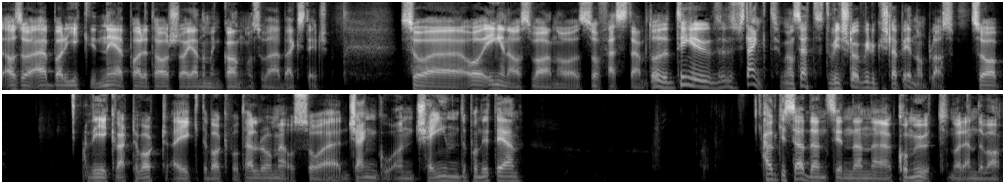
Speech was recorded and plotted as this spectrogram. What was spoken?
Altså, jeg bare gikk ned et par etasjer gjennom en gang, og så var jeg backstage. Så, eh, og ingen av oss var noe så feststemt. Og ting er jo stengt uansett. Vi vil ikke slippe inn noen plass. Så vi gikk hvert til vårt. Jeg gikk tilbake på hotellrommet og så Django Unchained på nytt igjen. Jeg hadde ikke sett den siden den eh, kom ut, når enn det var.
